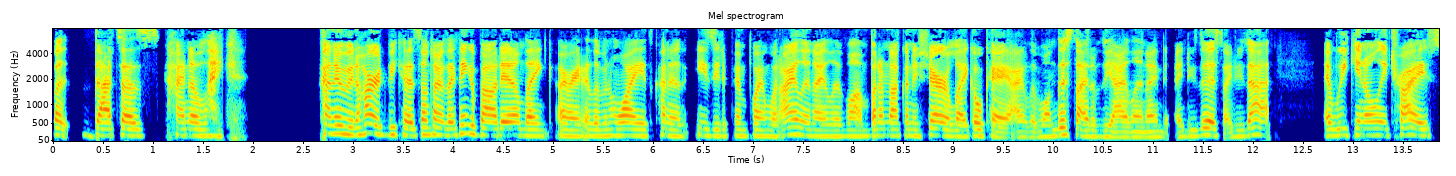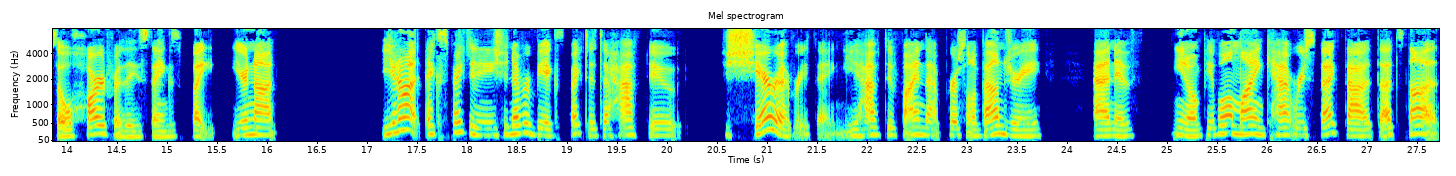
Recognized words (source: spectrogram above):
but that's as kind of like kind of been hard because sometimes I think about it, I'm like, all right, I live in Hawaii. It's kind of easy to pinpoint what island I live on, but I'm not going to share like, okay, I live on this side of the island. I, I do this, I do that. And we can only try so hard for these things, but you're not, you're not expected and you should never be expected to have to, to share everything. You have to find that personal boundary. And if, you know, people online can't respect that, that's not,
